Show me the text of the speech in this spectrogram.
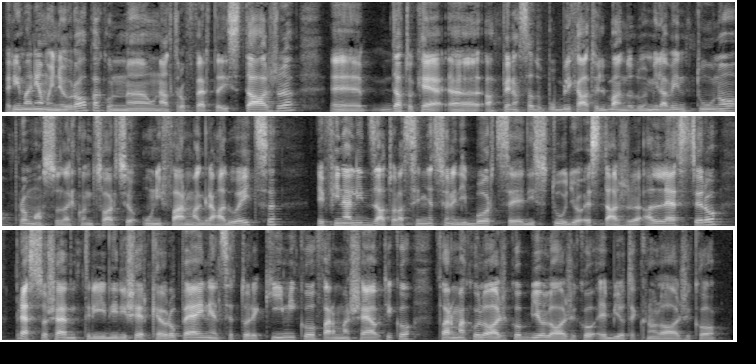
Rimaniamo in Europa con un'altra offerta di stage, eh, dato che è eh, appena stato pubblicato il bando 2021 promosso dal consorzio Unifarma Graduates e finalizzato all'assegnazione di borse di studio e stage all'estero presso centri di ricerca europei nel settore chimico, farmaceutico, farmacologico, biologico e biotecnologico.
